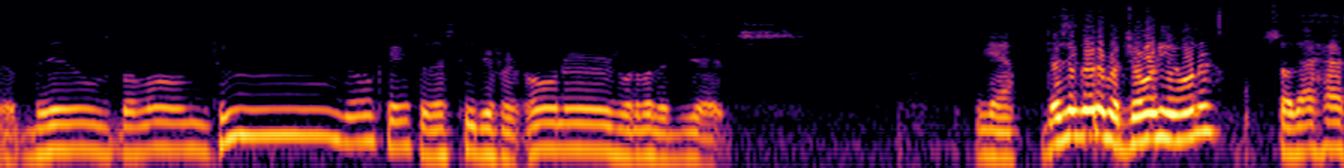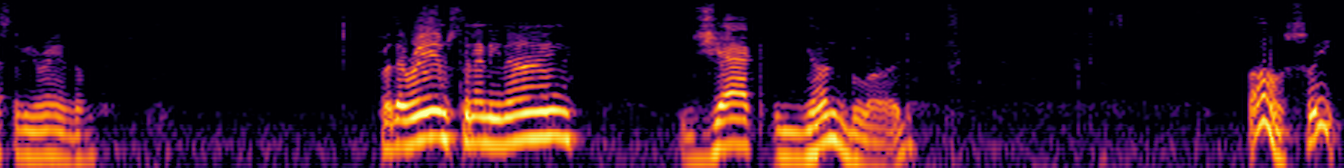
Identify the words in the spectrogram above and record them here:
The Bills belong to. Okay, so that's two different owners. What about the Jets? Yeah, doesn't go to majority owner, so that has to be randomed. For the Rams to 99, Jack Youngblood. Oh, sweet.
